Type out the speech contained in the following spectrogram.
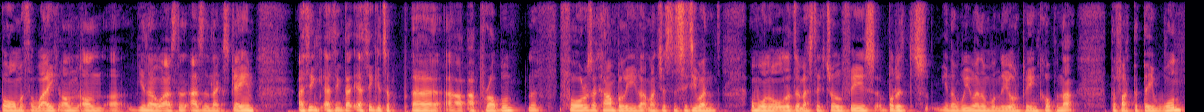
Bournemouth away on on uh, you know as the as the next game. I think I think that I think it's a uh, a problem for us. I can't believe that Manchester City went and won all the domestic trophies, but it's you know we went and won the European Cup, and that the fact that they won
